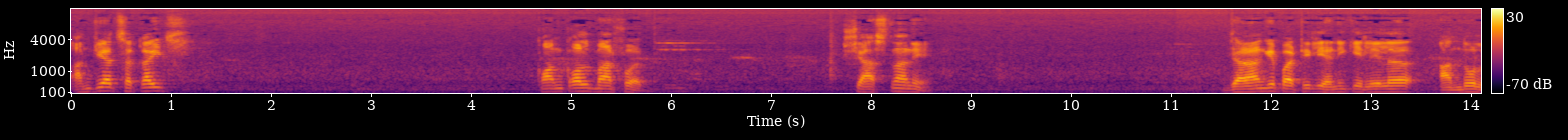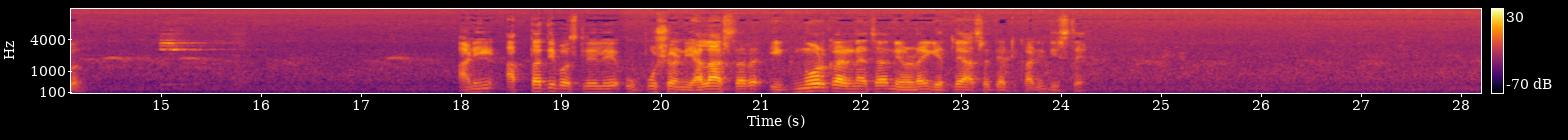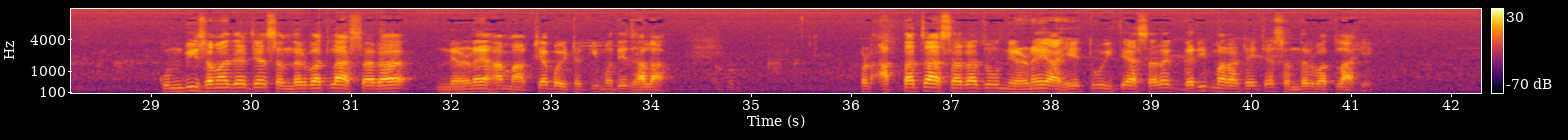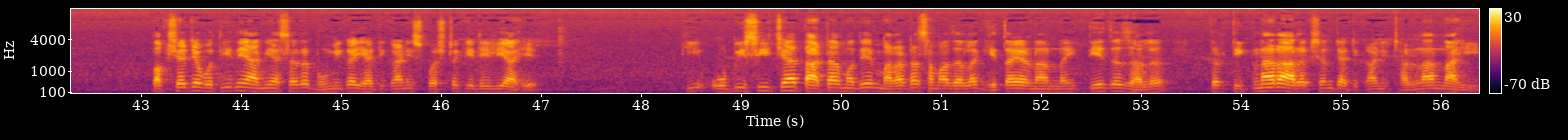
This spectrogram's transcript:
आमची आज सकाळीच कॉनकॉल मार्फत शासनाने जळांगे पाटील यांनी केलेलं आंदोलन आणि आत्ता ते बसलेले उपोषण ह्याला असणारं इग्नोर करण्याचा निर्णय घेतला असं त्या ठिकाणी दिसतंय. कुणबी समाजाच्या संदर्भातला असणारा निर्णय हा मागच्या बैठकीमध्ये झाला. पण आत्ताचा असणारा जो निर्णय आहे तो इथे असणारा गरीब मराठ्याच्या संदर्भातला आहे. पक्षाच्या वतीने आम्ही असणारा भूमिका ह्या ठिकाणी स्पष्ट केलेली आहे की ओ बी सीच्या ताटामध्ये मराठा समाजाला घेता येणार नाही ते जर झालं तर टिकणारं आरक्षण त्या ठिकाणी ठरणार नाही.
